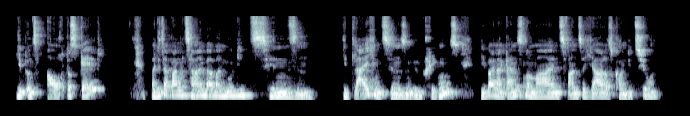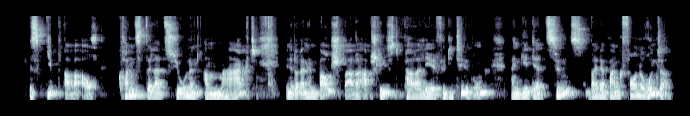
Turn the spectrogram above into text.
gibt uns auch das Geld. Bei dieser Bank zahlen wir aber nur die Zinsen. Die gleichen Zinsen übrigens wie bei einer ganz normalen 20-Jahres-Kondition. Es gibt aber auch Konstellationen am Markt. Wenn ihr dort einen Bausparer abschließt, parallel für die Tilgung, dann geht der Zins bei der Bank vorne runter.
